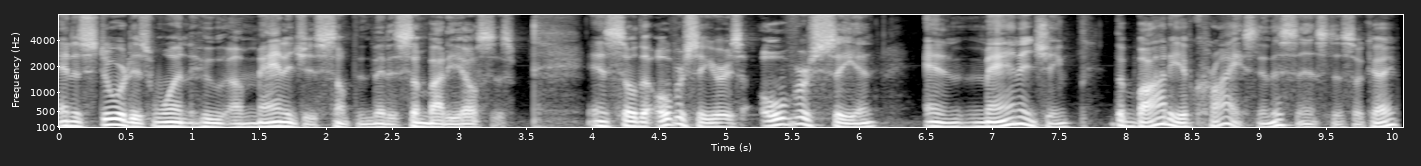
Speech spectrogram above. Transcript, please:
And a steward is one who uh, manages something that is somebody else's. And so the overseer is overseeing and managing the body of Christ in this instance. Okay.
